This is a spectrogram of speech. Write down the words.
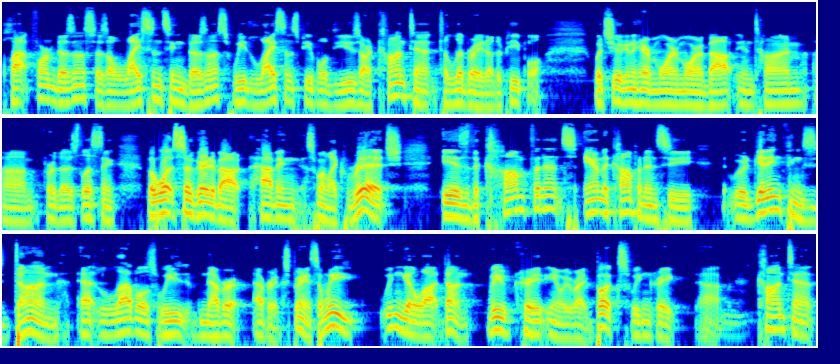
platform business, as a licensing business, we license people to use our content to liberate other people which you're going to hear more and more about in time um, for those listening. But what's so great about having someone like Rich is the confidence and the competency. We're getting things done at levels we've never ever experienced, and we we can get a lot done. We've created, you know, we write books, we can create uh, content.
